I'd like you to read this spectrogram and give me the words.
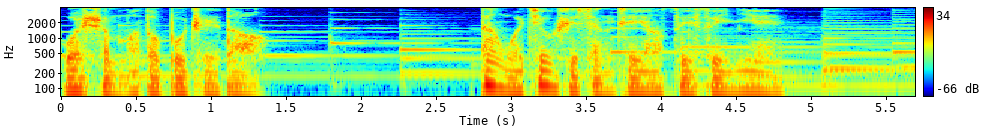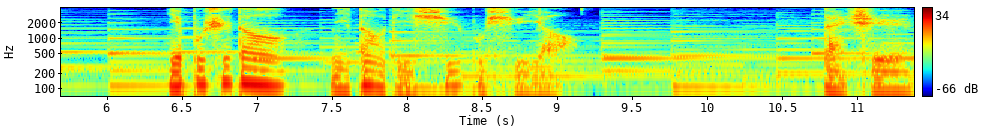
我什么都不知道，但我就是想这样碎碎念，也不知道你到底需不需要。但是，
